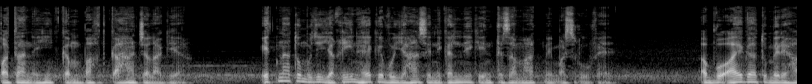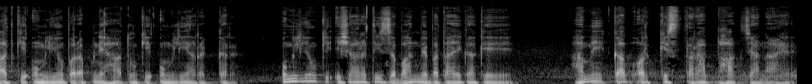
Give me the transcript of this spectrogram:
پتہ نہیں کم وقت کہاں چلا گیا۔ اتنا تو مجھے یقین ہے کہ وہ یہاں سے نکلنے کے انتظامات میں مصروف ہے۔ اب وہ آئے گا تو میرے ہاتھ کی انگلیوں پر اپنے ہاتھوں کی انگلیاں رکھ کر۔ انگلیوں کی اشارتی زبان میں بتائے گا کہ ہمیں کب اور کس طرح بھاگ جانا ہے۔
